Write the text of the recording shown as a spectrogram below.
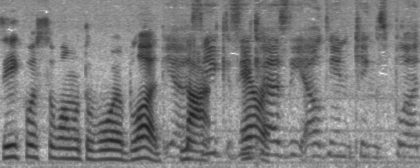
Zeke was the one with the royal blood, Yeah, not Zeke, Zeke Eren. has the Eldian king's blood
